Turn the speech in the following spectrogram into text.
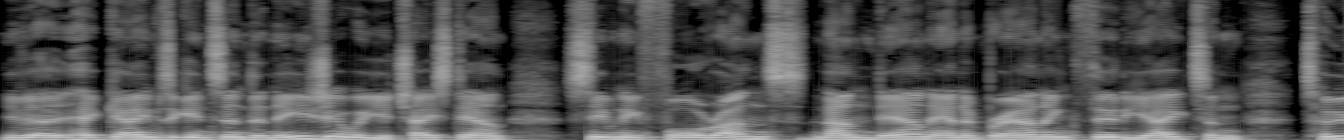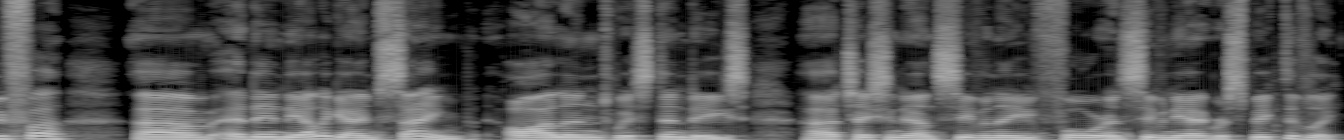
You've uh, had games against Indonesia where you chased down seventy four runs, none down. Anna Browning thirty eight, and Tufa, um, and then the other games same. Ireland, West Indies, uh, chasing down seventy four and seventy eight respectively.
